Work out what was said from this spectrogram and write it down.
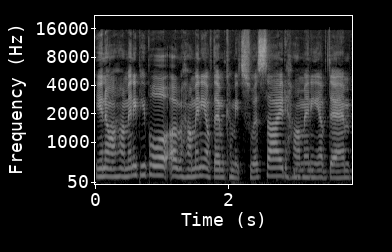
You know how many people of how many of them commit suicide? How many of them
